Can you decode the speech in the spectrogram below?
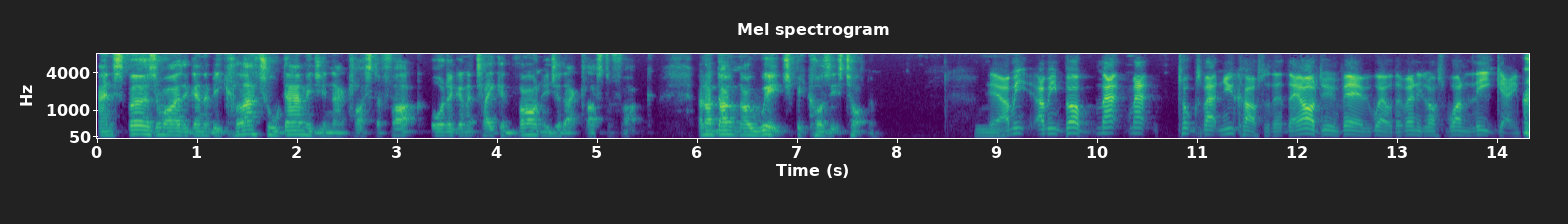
And spurs are either going to be collateral damage in that clusterfuck or they're going to take advantage of that clusterfuck. And i don't know which because it's tottenham. Mm. Yeah i mean i mean bob matt matt talks about newcastle that they are doing very well. They've only lost one league game.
